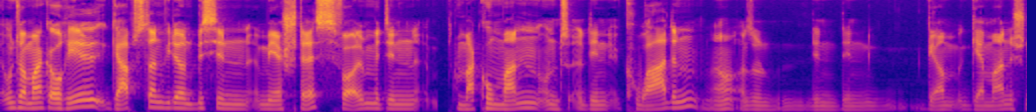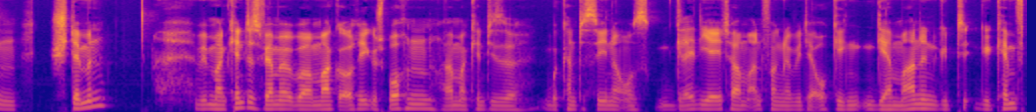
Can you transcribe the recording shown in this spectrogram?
unter Mark Aurel gab es dann wieder ein bisschen mehr Stress, vor allem mit den Makomannen und den Quaden, ja, also den, den germanischen Stämmen. Man kennt es, wir haben ja über Marc Aurel gesprochen. Ja, man kennt diese bekannte Szene aus Gladiator am Anfang, da wird ja auch gegen Germanen ge gekämpft.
